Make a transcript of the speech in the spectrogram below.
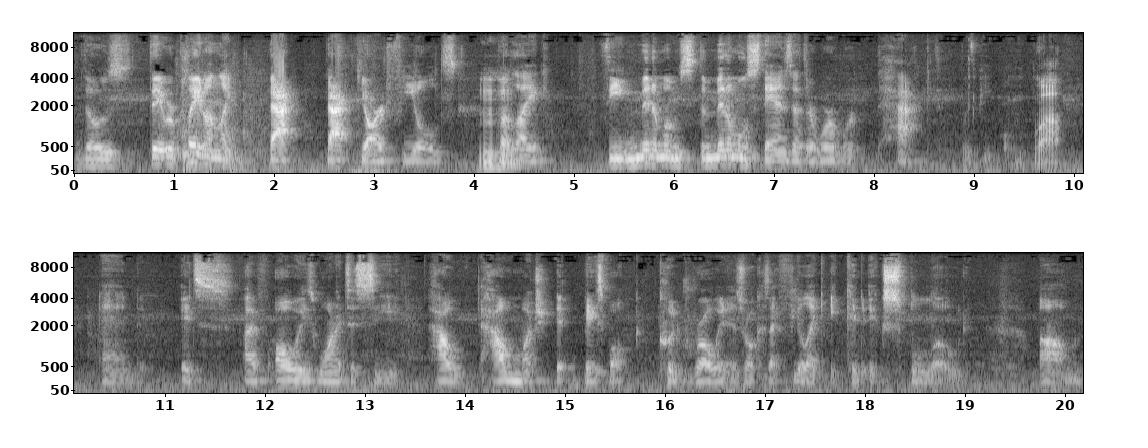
those they were played on like back backyard fields, but like the minimums, the minimal stands that there were were packed with people wow. and it's I've always wanted to see how how much it, baseball could grow in Israel because I feel like it could explode. Um,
